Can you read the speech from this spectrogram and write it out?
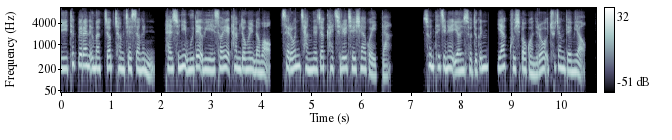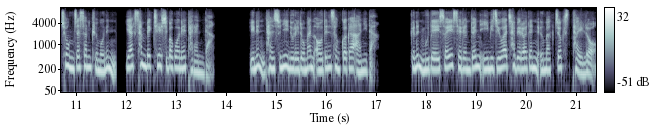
이 특별한 음악적 정체성은 단순히 무대 위에서의 감동을 넘어 새로운 장르적 가치를 제시하고 있다. 손태진의 연소득은 약 90억 원으로 추정되며 총 자산 규모는 약 370억 원에 달한다. 이는 단순히 노래로만 얻은 성과가 아니다. 그는 무대에서의 세련된 이미지와 차별화된 음악적 스타일로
